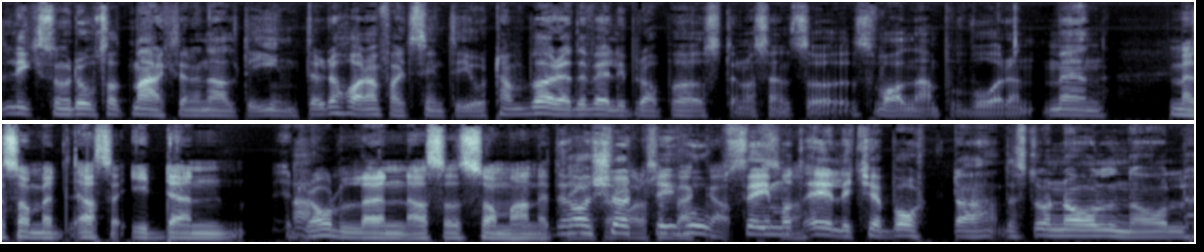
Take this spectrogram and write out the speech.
liksom rosat marknaden alltid inte, det har han faktiskt inte gjort. Han började väldigt bra på hösten och sen så svalnade han på våren. Men Men som ett, alltså i den Ja. rollen, alltså som han är det har kört ihop backup, sig så- mot Elche borta, det står 0-0,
